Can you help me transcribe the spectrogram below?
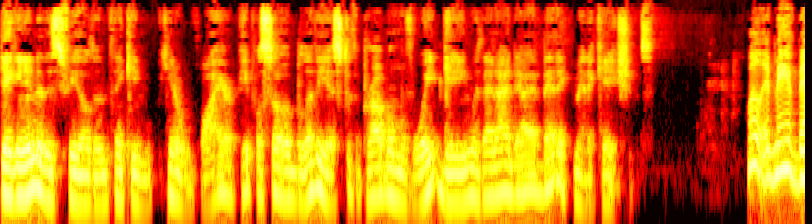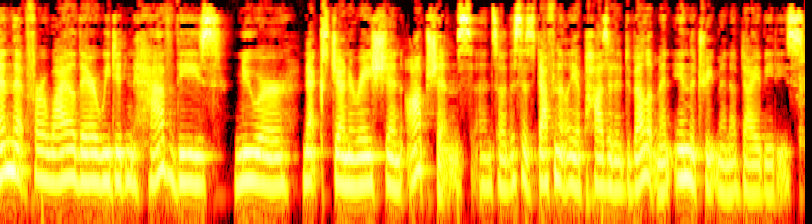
digging into this field and thinking, you know, why are people so oblivious to the problem of weight gain with anti-diabetic medications? Well, it may have been that for a while there, we didn't have these newer next generation options. And so this is definitely a positive development in the treatment of diabetes.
